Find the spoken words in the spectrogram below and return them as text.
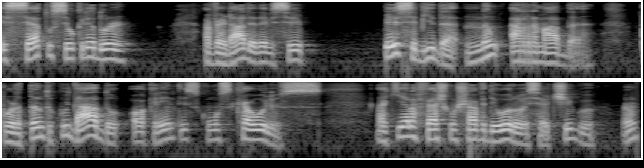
exceto seu Criador. A verdade deve ser percebida, não armada. Portanto, cuidado, ó crentes, com os caolhos. Aqui ela fecha com chave de ouro esse artigo, né?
